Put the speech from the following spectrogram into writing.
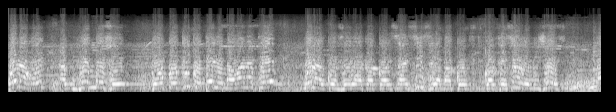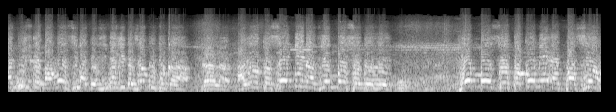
mpo na koyebisa mpe mboso tokoki kotelema wana te mpo na kozelaka consensus ya ba confession religieuse tandiske bango esi badesignaki deja motuka alors tosengi na vie mboso boye vie mboso tokomi impatient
